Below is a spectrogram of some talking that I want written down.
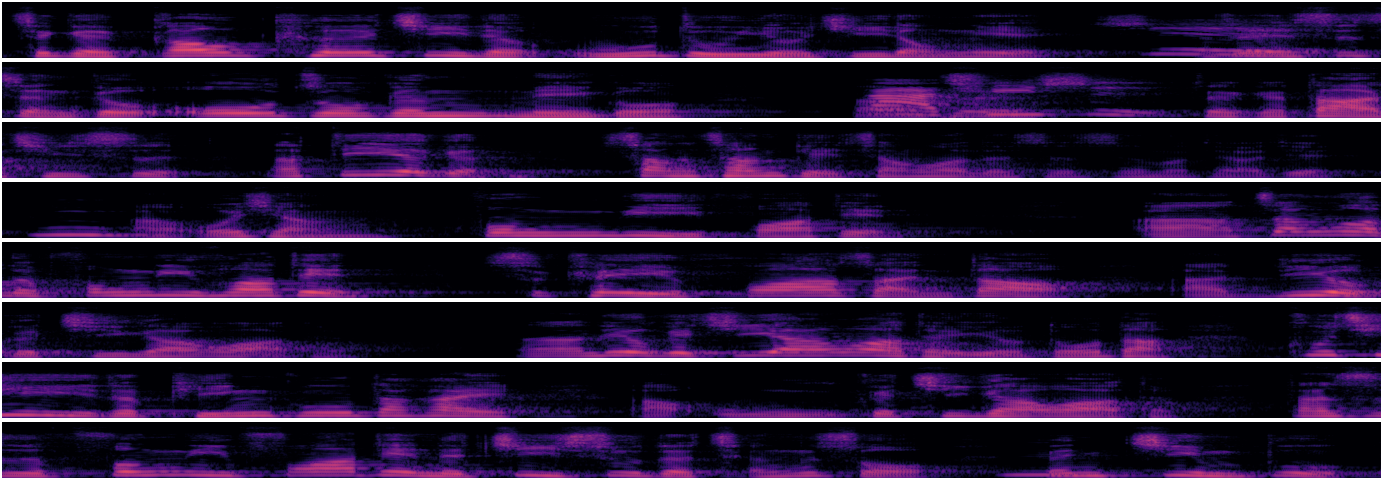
这个高科技的无毒有机农业，这也是整个欧洲跟美国大趋势。这个大趋势。那第二个上苍给彰化的是什么条件？嗯啊，我想风力发电啊，彰化的风力发电是可以发展到啊六个吉瓦的。啊，六个吉瓦的有多大？过去的评估大概啊五个吉瓦的。但是风力发电的技术的成熟跟进步，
